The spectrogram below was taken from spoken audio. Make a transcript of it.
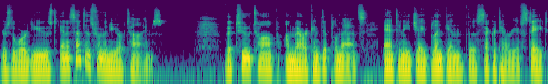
Here's the word used in a sentence from the New York Times the two top American diplomats, Antony J. Blinken, the Secretary of State,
